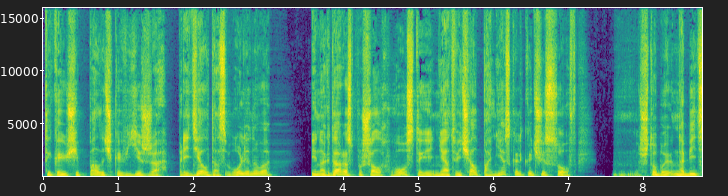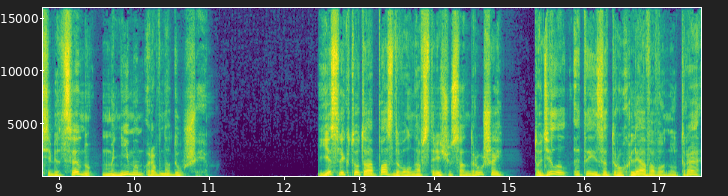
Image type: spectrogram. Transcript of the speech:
тыкающий палочкой в ежа, предел дозволенного, иногда распушал хвост и не отвечал по несколько часов, чтобы набить себе цену мнимым равнодушием. Если кто-то опаздывал на встречу с Андрушей, то делал это из-за трухлявого нутра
